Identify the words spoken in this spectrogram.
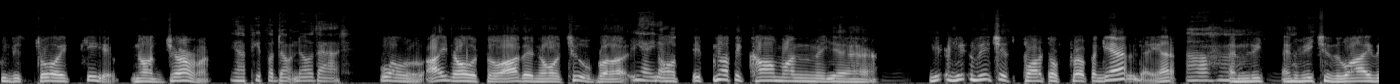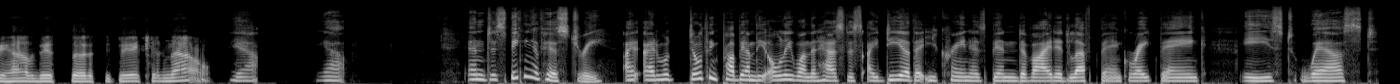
who destroyed Kiev, not German. Yeah. People don't know that. Well, I know it, so others know it too, but it's Yeah, yeah. not. It's not a common, yeah, which is part of propaganda, yeah, Uh-huh. and which, yeah. and which is why we have this uh, situation now. Yeah. Yeah. And uh, speaking of history, I, I don't think probably I'm the only one that has this idea that Ukraine has been divided left bank, right bank, east, west,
